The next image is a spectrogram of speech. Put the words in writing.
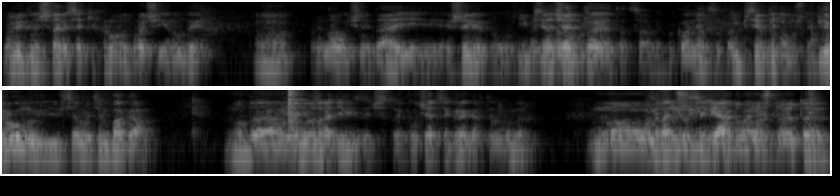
но люди начитали всяких рун и прочей ерунды. Угу. научной, да, и решили ну, и начать по, этот самый, поклоняться там, и псевдонаучный. Перуну и всем этим богам. Ну да. И они возродили язычество. И получается, Эгрегор-то не умер? Ну, слушай, я думаю, понять? что это,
